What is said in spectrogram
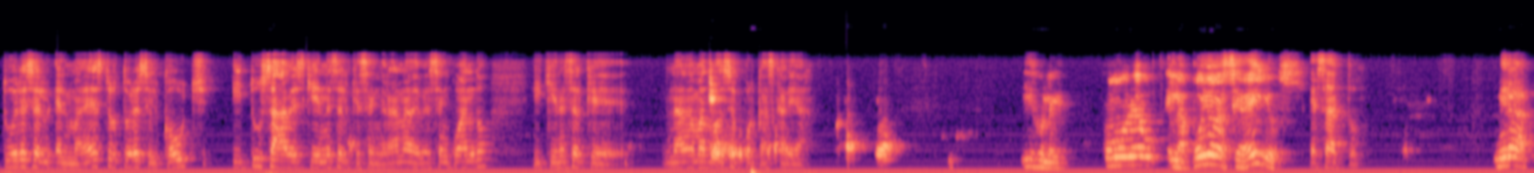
tú eres el, el maestro, tú eres el coach y tú sabes quién es el que se engrana de vez en cuando y quién es el que nada más lo hace por cascarear híjole, ¿cómo veo el apoyo hacia ellos? Exacto. Mira,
